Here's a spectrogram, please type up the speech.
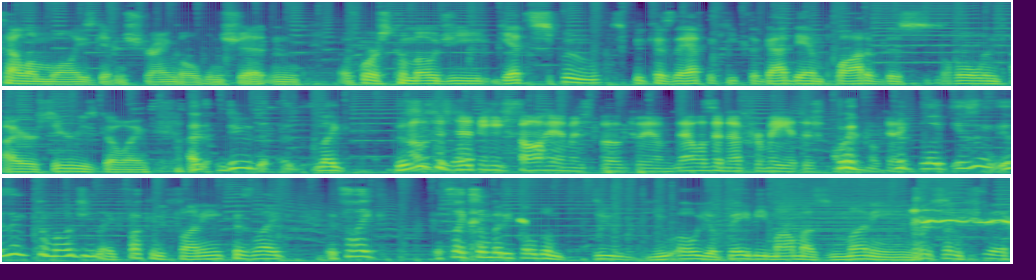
tell him while he's getting strangled and shit. And of course, Komyoji gets spooked because they have to keep the goddamn plot of this whole entire series going. I, dude, like, this I was is just Komyoji- happy he saw him and spoke to him. That was enough for me at this point. but, okay. but like, isn't isn't Komyoji like fucking funny? Because like, it's like it's like somebody told him, "Dude, you owe your baby mama's money" or some shit.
